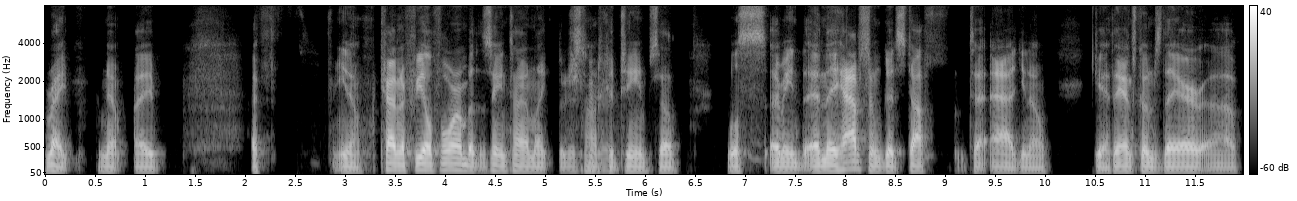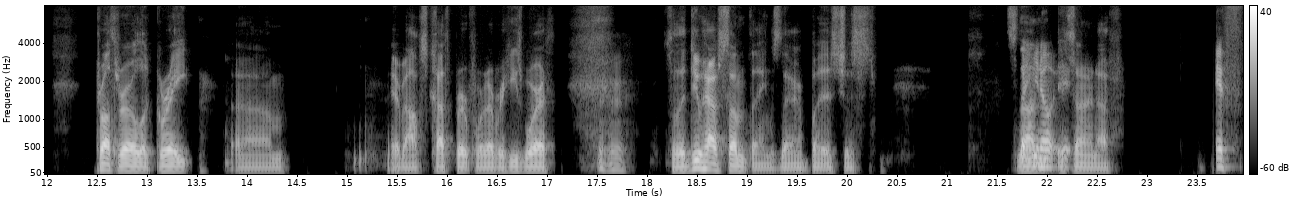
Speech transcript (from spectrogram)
Right. No, I, I, you know, kind of feel for them, but at the same time, like they're just not a Mhm. good team. So we'll, I mean, and they have some good stuff to add. You know, Gareth Anscombe's there. Uh, Prothero looked great. Um, they have Alex Cuthbert for whatever he's worth. Mhm. So they do have some things there, but it's just, it's But, not, you know, it's it- not enough. If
